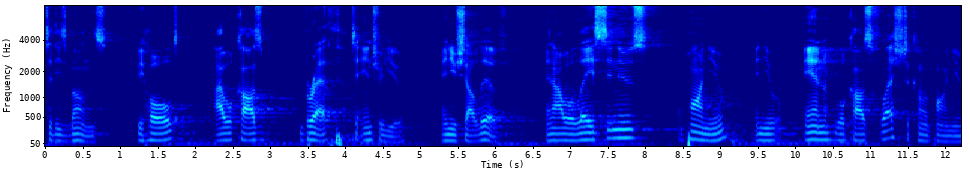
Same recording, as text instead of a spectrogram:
to these bones Behold, I will cause breath to enter you, and you shall live. And I will lay sinews upon you, and you and will cause flesh to come upon you,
